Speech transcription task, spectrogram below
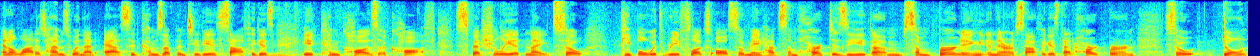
And a lot of times when that acid comes up into the esophagus, mm it can cause a cough, especially at night. So people with reflux also may have some heart disease, um, some burning in their esophagus, that heartburn. So don't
